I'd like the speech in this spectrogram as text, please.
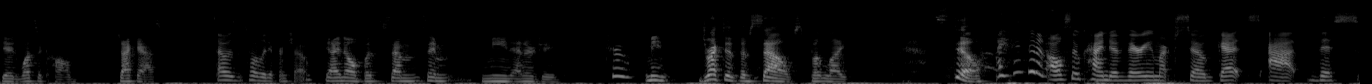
did what's it called, Jackass. that was a totally different show. Yeah, I know, but same same mean energy. True. I mean, directed themselves, but like, still. I think that it also kind of very much so gets at this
